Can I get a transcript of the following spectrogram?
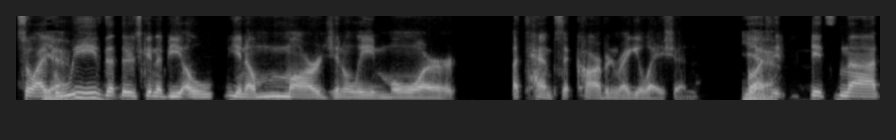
So I believe that there's going to be a you know marginally more attempts at carbon regulation but yeah. it, it's not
